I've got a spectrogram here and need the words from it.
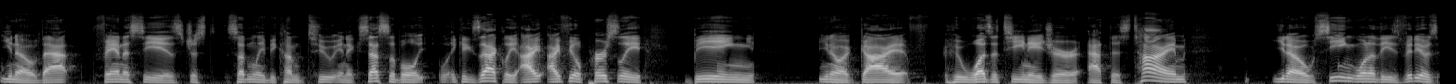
you know, that fantasy is just suddenly become too inaccessible. Like exactly, I I feel personally being, you know, a guy f- who was a teenager at this time, you know, seeing one of these videos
